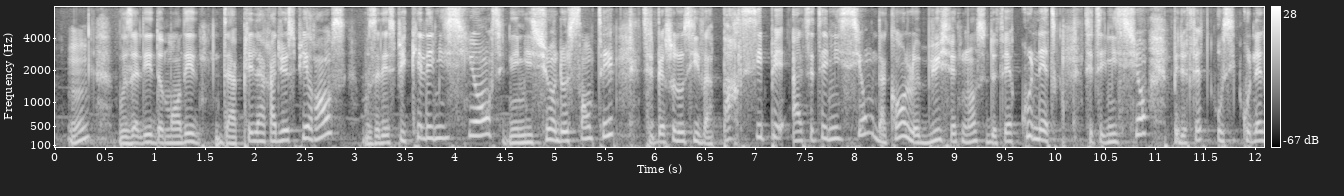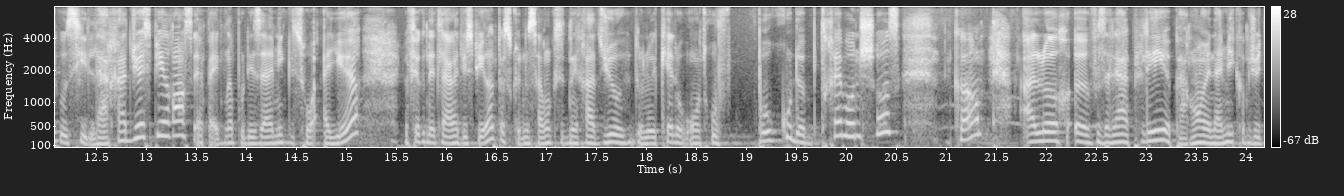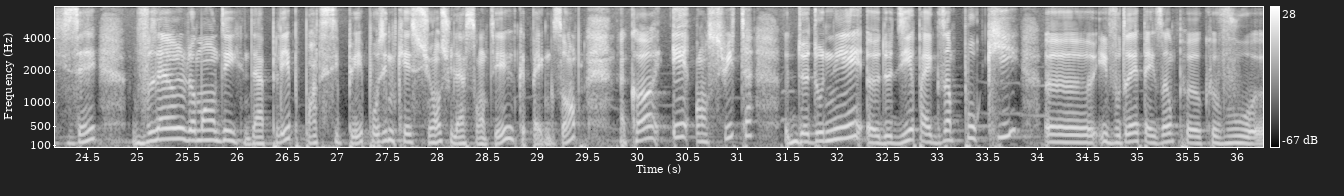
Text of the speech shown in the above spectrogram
vous allez demander d'appeler la Radio Espérance, vous allez expliquer l'émission, c'est une émission de santé, cette personne aussi va participer à cette émission, d'accord. Le but, effectivement, c'est de faire connaître cette émission, mais de faire aussi connaître aussi la Radio Espérance, par exemple, pour des amis qui sont ailleurs, de faire connaître la Radio Espérance, parce que nous savons que c'est une radio dans laquelle on trouve beaucoup de très bonnes choses. D'accord? Alors, euh, vous allez appeler euh, parents, un ami, comme je disais. Vous allez leur demander d'appeler pour participer, poser une question sur la santé, par exemple. D'accord? Et ensuite, de donner, euh, de dire, par exemple, pour qui il voudrait, par exemple, que vous.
